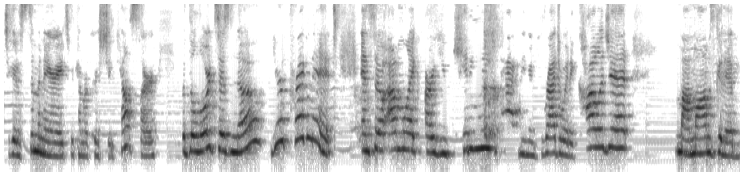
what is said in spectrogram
to go to seminary to become a Christian counselor. But the Lord says, no, you're pregnant. And so I'm like, are you kidding me? I haven't even graduated college yet. My mom's gonna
